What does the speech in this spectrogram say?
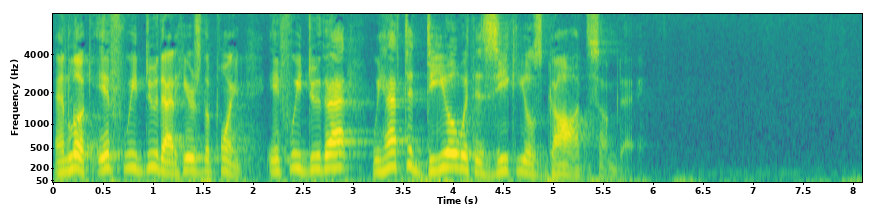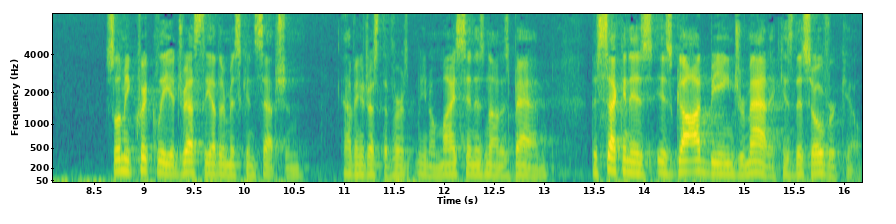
And look, if we do that, here's the point. If we do that, we have to deal with Ezekiel's God someday. So let me quickly address the other misconception, having addressed the first, you know, my sin is not as bad. The second is, is God being dramatic? Is this overkill?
